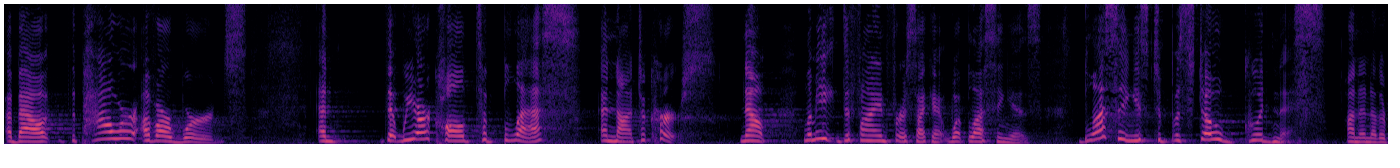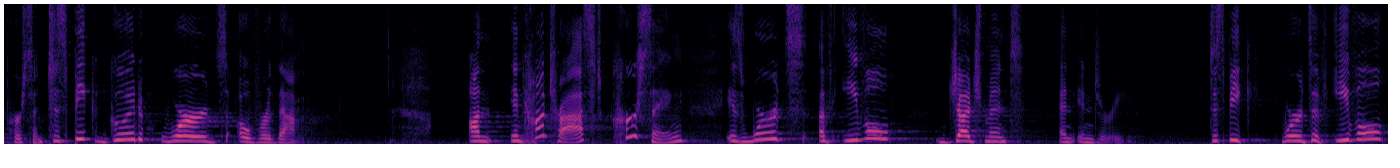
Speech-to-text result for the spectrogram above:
about the power of our words and that we are called to bless and not to curse. Now, let me define for a second what blessing is. Blessing is to bestow goodness on another person, to speak good words over them. On, in contrast, cursing is words of evil, judgment, and injury. To speak words of evil,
